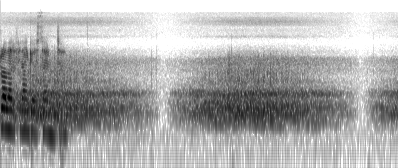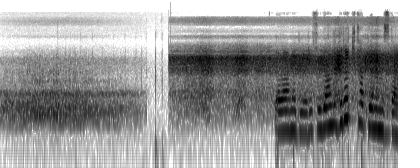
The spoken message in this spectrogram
Buraları falan göstermeyeceğim. Devam ediyoruz. Uyandı direkt kitap yanımızda.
